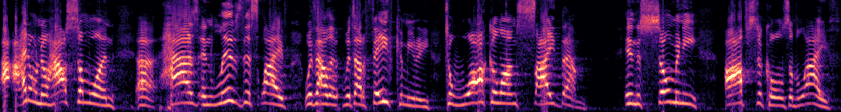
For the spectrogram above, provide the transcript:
I, I don't know how someone uh, has and lives this life without a, without a faith community to walk alongside them in the so many obstacles of life.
